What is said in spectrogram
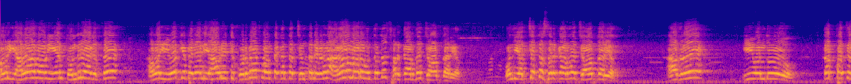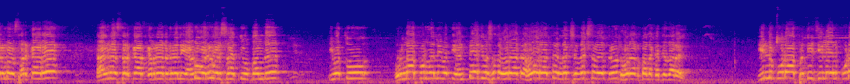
ಅವ್ರಿಗೆ ಯಾವ್ಯಾವ ಏನು ತೊಂದರೆ ಆಗುತ್ತೆ ಅವಾಗ ಯೋಗ್ಯ ಬೆಲೆಯನ್ನು ಯಾವ ರೀತಿ ಕೊಡಬೇಕು ಅಂತಕ್ಕಂಥ ಚಿಂತನೆಗಳನ್ನ ಅಗಾವ ಮಾಡುವಂಥದ್ದು ಸರ್ಕಾರದ ಜವಾಬ್ದಾರಿ ಅದು. ಒಂದು ಎಚ್ಚೆತ್ತ ಸರ್ಕಾರದ ಜವಾಬ್ದಾರಿ ಅದು. ಆದ್ರೆ ಈ ಒಂದು ಕಪ್ಪ ಚರ್ಮದ ಸರ್ಕಾರ ಕಾಂಗ್ರೆಸ್ ಸರ್ಕಾರ ಕರ್ನಾಟಕದಲ್ಲಿ ಎರಡೂವರೆ ವರ್ಷ ಆಯ್ತು ಬಂದು. ಇವತ್ತು ಗುರ್ಲಾಪುರದಲ್ಲಿ ಇವತ್ತು ಎಂಟನೇ ದಿವಸದ ಹೋರಾಟ ಹೋರಾಟ ಲಕ್ಷ ಲಕ್ಷ ರೈತರು ಹೋರಾಟ ಮಾಡಕತ್ತಿದ್ದಾರೆ. ಇಲ್ಲೂ ಕೂಡ ಪ್ರತಿ ಜಿಲ್ಲೆಯಲ್ಲೂ ಕೂಡ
